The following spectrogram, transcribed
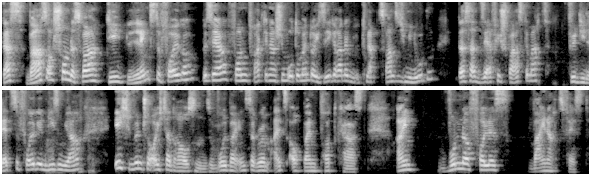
das war's auch schon. Das war die längste Folge bisher von Frag den Hashimoto Mentor. Ich sehe gerade knapp 20 Minuten. Das hat sehr viel Spaß gemacht für die letzte Folge in diesem Jahr. Ich wünsche euch da draußen, sowohl bei Instagram als auch beim Podcast, ein wundervolles Weihnachtsfest.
